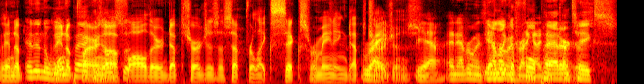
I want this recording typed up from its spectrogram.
They end up And then the they end up firing off also- all their depth charges except for like six remaining depth charges. Yeah, and everyone's Yeah, and like a full out of depth pattern takes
